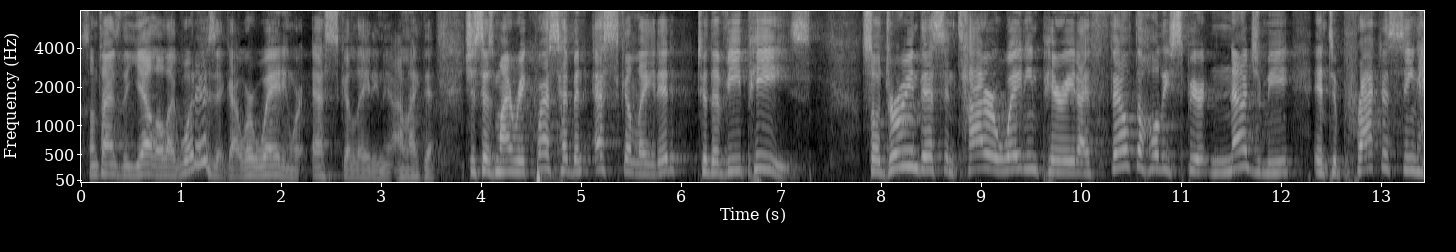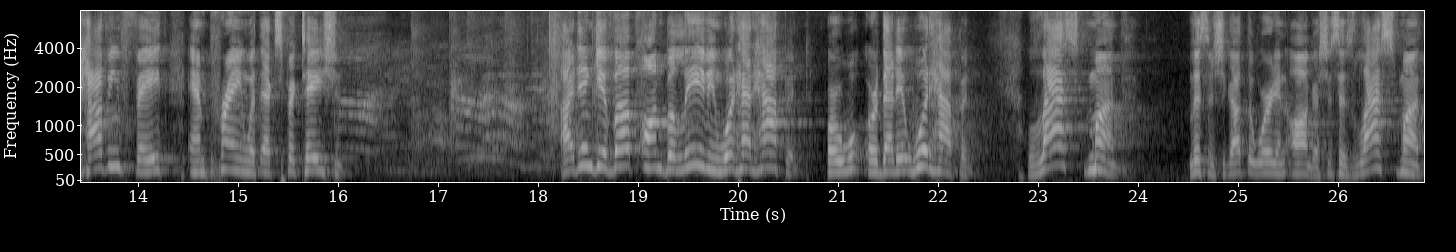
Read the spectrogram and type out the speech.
Sometimes the yellow, like, what is it, God? We're waiting, we're escalating it. I like that. She says, My request had been escalated to the VPs. So during this entire waiting period, I felt the Holy Spirit nudge me into practicing having faith and praying with expectation. I didn't give up on believing what had happened or, or that it would happen. Last month, Listen, she got the word in August. She says, Last month,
